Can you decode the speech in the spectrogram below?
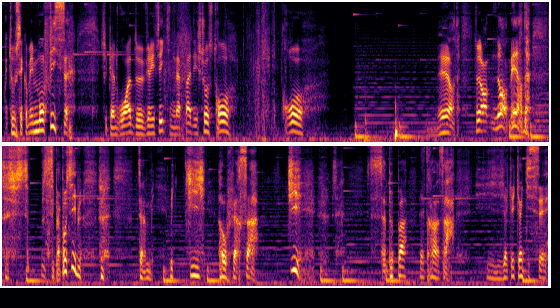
Après tout, c'est quand même mon fils. J'ai bien le droit de vérifier qu'il n'a pas des choses trop. trop. Merde. Non, non, merde. C'est- pas possible. Putain, mais, mais qui a offert ça? Qui? Ça, ça peut pas être un hasard. Il y a quelqu'un qui sait.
